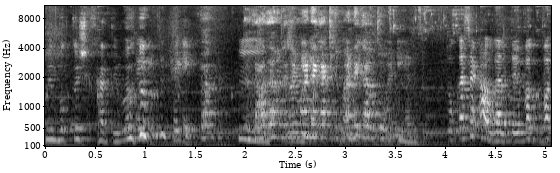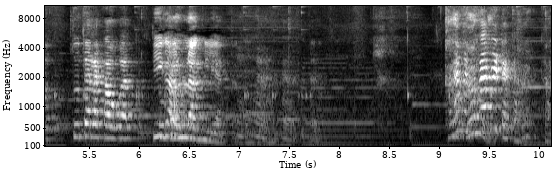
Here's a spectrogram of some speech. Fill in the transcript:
मी बघ कशी खाते बघ. तू कसं खाऊ घालतोय? बघ बघ. तू त्याला खाऊ घाल. ती घालू लागली आता. खा ना, खा बेटा, खा, खा.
